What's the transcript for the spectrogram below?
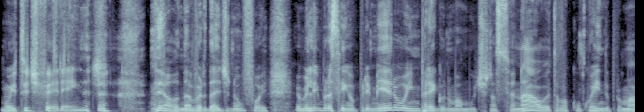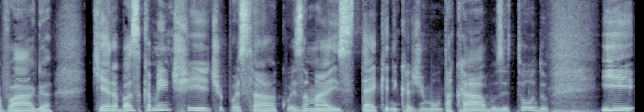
muito diferente. não, na verdade não foi. Eu me lembro assim, o primeiro emprego numa multinacional, eu estava concorrendo para uma vaga que era basicamente tipo essa coisa mais técnica de montar cabos e tudo. E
